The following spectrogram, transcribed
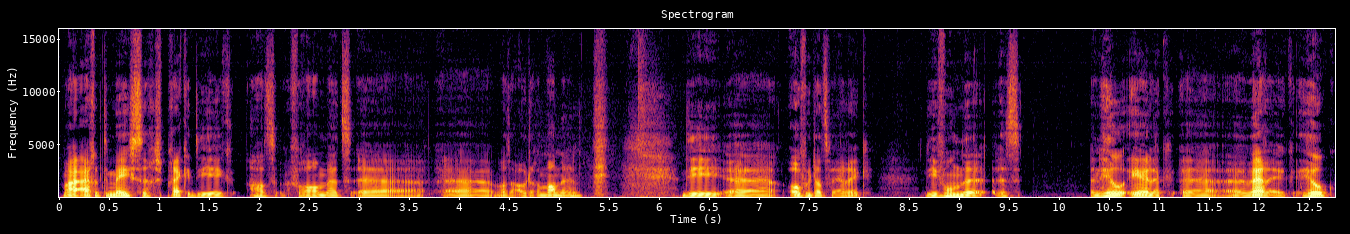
Maar eigenlijk de meeste gesprekken die ik had, vooral met uh, uh, wat oudere mannen, die uh, over dat werk, die vonden het een heel eerlijk werk, heel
